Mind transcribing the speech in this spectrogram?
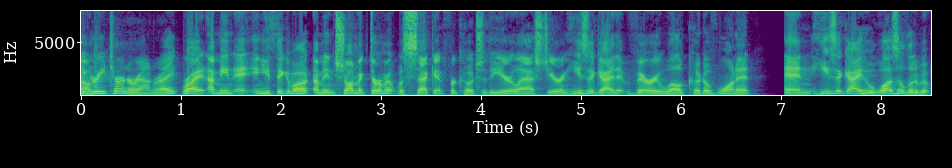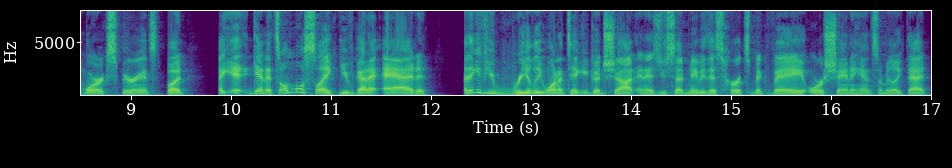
degree turnaround, right? Right. I mean, and you think about, I mean, Sean McDermott was second for Coach of the Year last year, and he's a guy that very well could have won it. And he's a guy who was a little bit more experienced, but again, it's almost like you've got to add. I think if you really want to take a good shot, and as you said, maybe this hurts McVay or Shanahan, somebody like that,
